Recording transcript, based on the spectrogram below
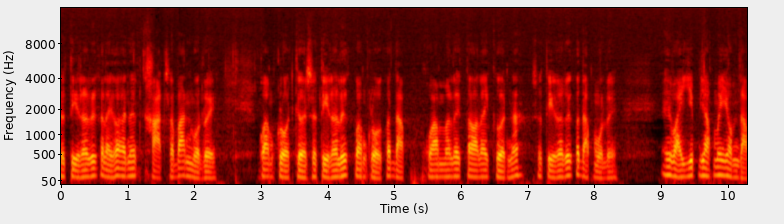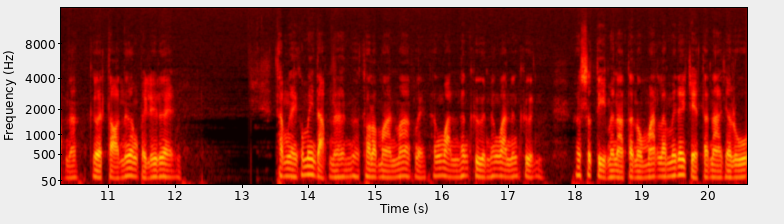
สติระลึกอะไรก็อันนั้นขาดสะบั้นหมดเลย ความโกรธเกิดสติระลึกความโกรธก็ดับ ความอะไรต่ออะไรเกิดนะ สติระลึกก็ดับหมดเลยไอ้ไหวยิบยับไม่ยอมดับนะ เกิดต่อเนื่องไปเรื่อย ๆทำไงก็ไม่ดับนะทรมานมากเลย ทั้งวันทั้งคืน ทั้งวันทั้งคืนเพราะสติมันอัตโนมัติ แล้วไม่ได้เจตนาจะรู้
